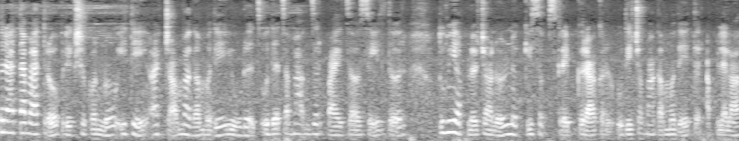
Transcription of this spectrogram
तर आता मात्र प्रेक्षकांनो इथे आजच्या भागामध्ये एवढंच. उद्याचा भाग जर पाहायचा असेल तर तुम्ही आपलं चॅनल नक्की सबस्क्राईब करा कारण उद्याच्या भागामध्ये तर आपल्याला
